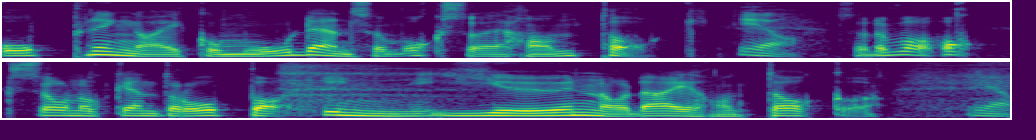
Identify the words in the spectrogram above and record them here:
åpninger i kommoden som også er håndtak. Så det var også noen dråper inn gjennom de håndtakene. Ja.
